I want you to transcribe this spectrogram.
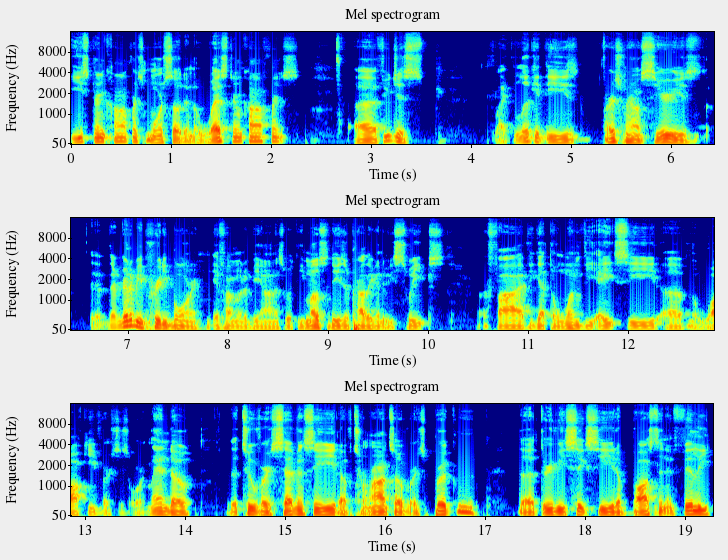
Eastern Conference more so than the Western Conference. Uh, if you just like look at these first round series, they're going to be pretty boring. If I'm going to be honest with you, most of these are probably going to be sweeps or five. You got the one v eight seed of Milwaukee versus Orlando, the two versus seven seed of Toronto versus Brooklyn, the three v six seed of Boston and Philly,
